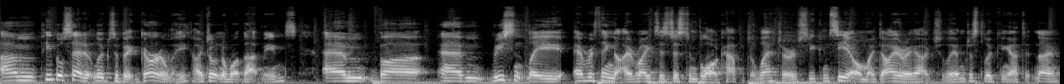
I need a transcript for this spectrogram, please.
Um, people said it looked a bit girly. I don't know what that means. Um, but recently, everything that I write is just in block capital letters. You can see it on my diary, actually. I'm just looking at it now.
